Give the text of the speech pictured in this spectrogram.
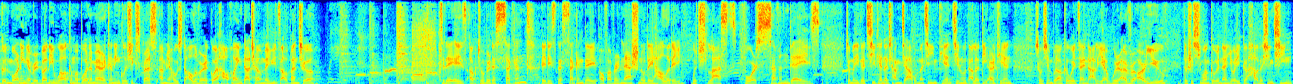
Hello and good morning, everybody. Welcome aboard American English Express. I'm your host Oliver. 各位好，欢迎搭乘美语早班车。Today is October the 2nd. It is the second day of our National Day holiday, which lasts for seven days. 这么一个七天的长假，我们今天进入到了第二天。首先，不知道各位在哪里啊？Wherever are you？都是希望各位呢有一个好的心情。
